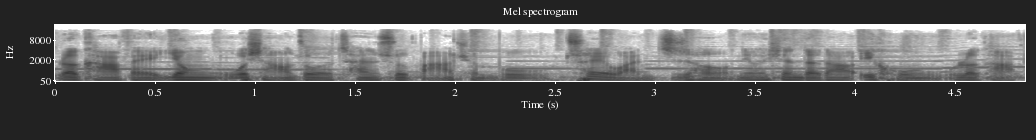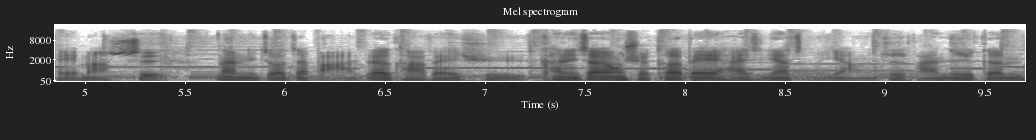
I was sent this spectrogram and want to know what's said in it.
热咖啡用我想要做的参数把它全部萃完之后，你会先得到一壶热咖啡嘛？是那你之后再把热咖啡去看你是要用雪克杯还是你要怎么样，就是反正就是跟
